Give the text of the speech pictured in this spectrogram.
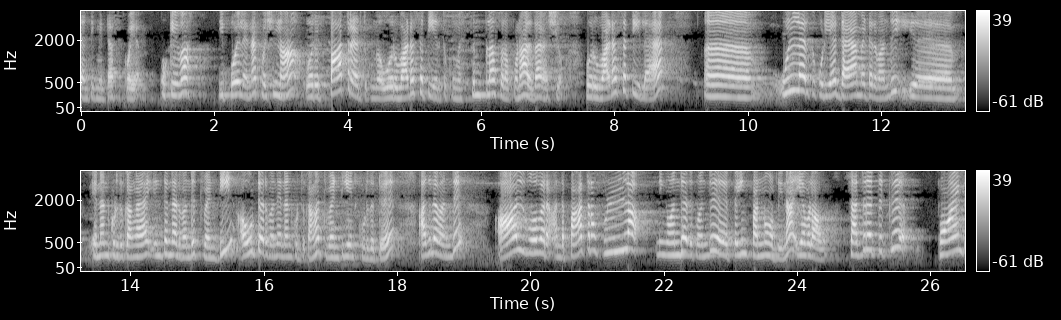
centimetre square ஓகேவா இப்போ இல்லை என்ன கொஷின்னா ஒரு பாத்திரம் எடுத்துக்கோங்க. ஒரு வடை சட்டி எடுத்துக்கோங்க. சிம்பிளாக சொல்ல போனால் அதுதான் விஷயம். ஒரு வடை சட்டியில் உள்ளே இருக்கக்கூடிய டயாமீட்டர் வந்து என்னென்னு கொடுத்துருக்காங்க? இன்டர்னல் வந்து டுவெண்ட்டி அவுட்டர் வந்து என்னென்னு கொடுத்துருக்காங்க? டுவெண்ட்டி எயிட் கொடுத்துட்டு அதில் வந்து ஆல் ஓவர் அந்த பாத்திரம் ஃபுல்லாக நீங்கள் வந்து அதுக்கு வந்து பெயிண்ட் பண்ணும் அப்படின்னா எவ்வளோ ஆகும்? சதுரத்துக்கு point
